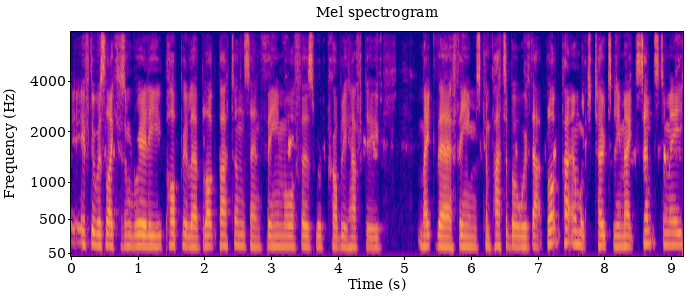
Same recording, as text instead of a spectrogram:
if there was like some really popular block patterns, then theme authors would probably have to make their themes compatible with that block pattern, which totally makes sense to me.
